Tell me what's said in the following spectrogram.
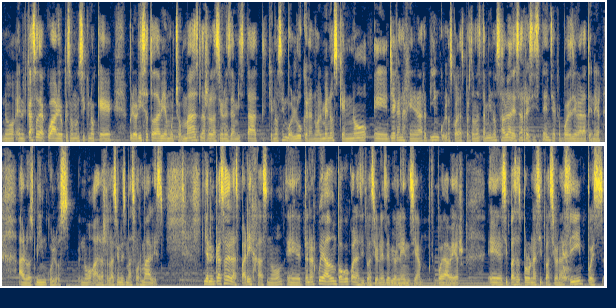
¿no? En el caso de Acuario, que son un signo que prioriza todavía mucho más las relaciones de amistad, que no se involucran o al menos que no eh, llegan a generar vínculos con las personas, también nos habla de esa resistencia que puedes llegar a tener a los vínculos, ¿no? A las relaciones más formales. Y en el caso de las parejas, ¿no? Eh, tener cuidado un poco con las situaciones de violencia que pueda haber. Eh, si pasas por una situación así, pues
